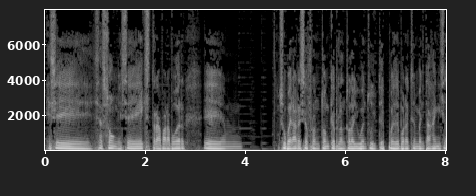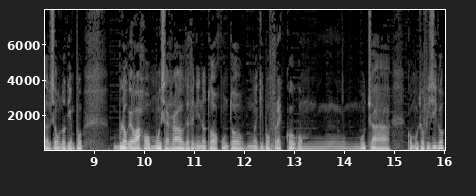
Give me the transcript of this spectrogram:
ese sazón, ese extra para poder eh, superar ese frontón que plantó la Juventus después de ponerse en ventaja iniciando el segundo tiempo. Bloque bajo muy cerrado defendiendo todos juntos un equipo fresco con mucha con mucho físico.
